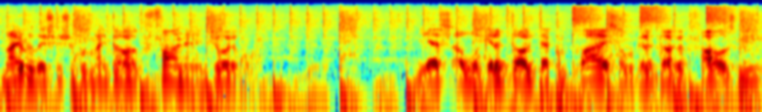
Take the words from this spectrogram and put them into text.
my relationship with my dog fun and enjoyable. Yes, I will get a dog that complies. I will get a dog that follows me.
